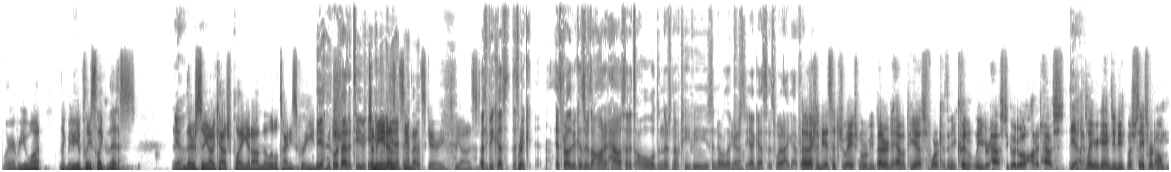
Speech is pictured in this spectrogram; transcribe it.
wherever you want, like maybe a place like this. And Yeah. they're sitting on a couch playing it on the little tiny screen. yeah, which without a TV. to me it doesn't Yeah. seem that scary, to be honest. That's Like, because that's Re- bec- it's probably because there's a haunted house and it's old and there's no TVs and no electricity. I guess is what I got from That'd it. actually be a situation where it'd be better to have a PS4 because then you couldn't leave your house to go to a haunted house Yeah, to play your games. You'd be much safer at home.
